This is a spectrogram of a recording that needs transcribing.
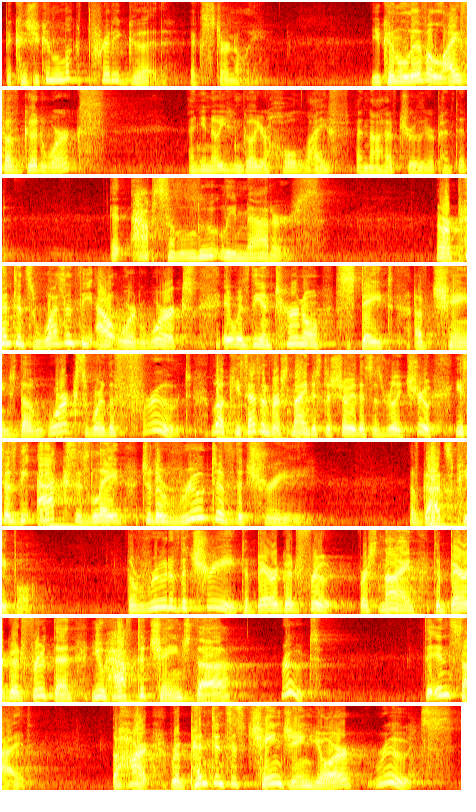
Because you can look pretty good externally. You can live a life of good works, and you know you can go your whole life and not have truly repented. It absolutely matters. Now, repentance wasn't the outward works, it was the internal state of change. The works were the fruit. Look, he says in verse 9, just to show you this is really true, he says, The axe is laid to the root of the tree of God's people. The root of the tree to bear good fruit. Verse 9, to bear good fruit, then, you have to change the root, the inside, the heart. Repentance is changing your roots.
